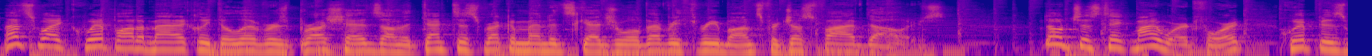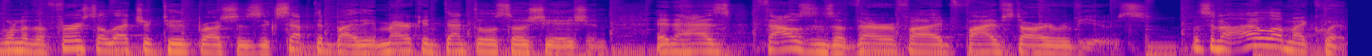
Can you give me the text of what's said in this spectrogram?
That's why Quip automatically delivers brush heads on the dentist recommended schedule of every three months for just $5. Don't just take my word for it. Quip is one of the first electric toothbrushes accepted by the American Dental Association and has thousands of verified five star reviews. Listen, I love my Quip.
